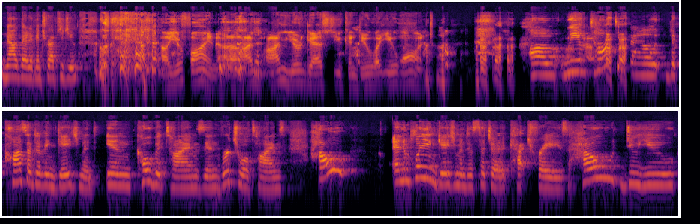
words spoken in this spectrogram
now that i've interrupted you oh you're fine uh, i'm i'm your guest you can do what you want um, we have talked about the concept of engagement in covid times in virtual times how and employee engagement is such a catchphrase. How do you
